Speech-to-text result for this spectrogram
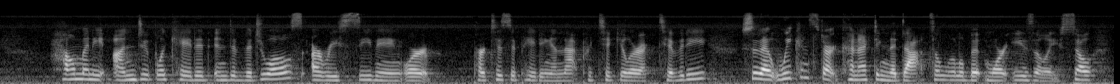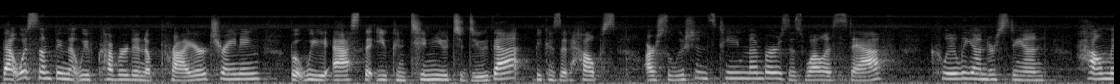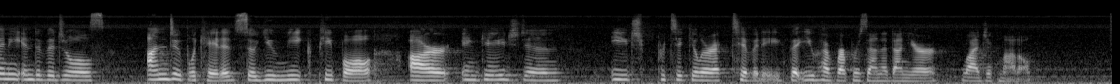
how many unduplicated individuals are receiving or participating in that particular activity so that we can start connecting the dots a little bit more easily. So that was something that we've covered in a prior training, but we ask that you continue to do that because it helps our solutions team members as well as staff clearly understand how many individuals unduplicated, so unique people, are engaged in each particular activity that you have represented on your logic model.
